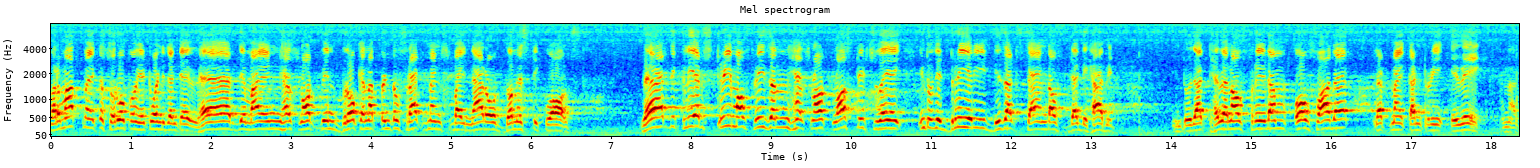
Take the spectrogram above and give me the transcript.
పరమాత్మ యొక్క స్వరూపం ఎటువంటిదంటే where the mind has not been broken up into fragments by narrow domestic walls where the clear stream of reason has not lost its way into the dreary desert sand of dead habit. Into that heaven of freedom, O father let my country awake అన్నాడు.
